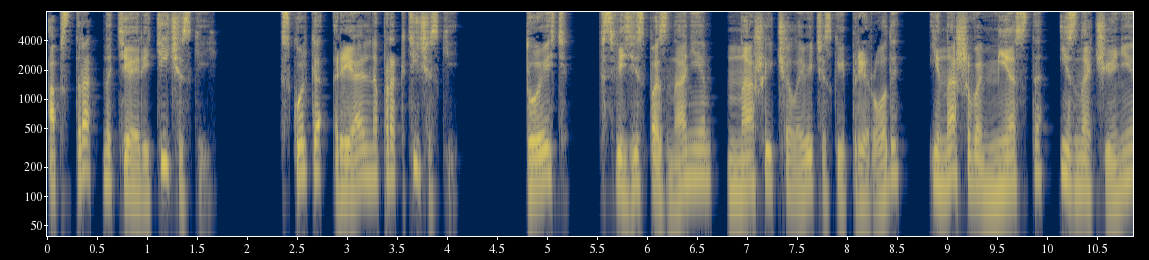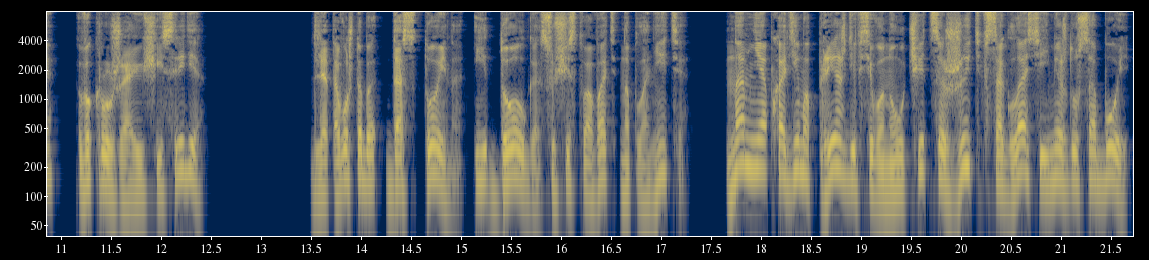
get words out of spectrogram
абстрактно-теоретический, сколько реально-практический, то есть в связи с познанием нашей человеческой природы и нашего места и значения в окружающей среде. Для того, чтобы достойно и долго существовать на планете, нам необходимо прежде всего научиться жить в согласии между собой,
